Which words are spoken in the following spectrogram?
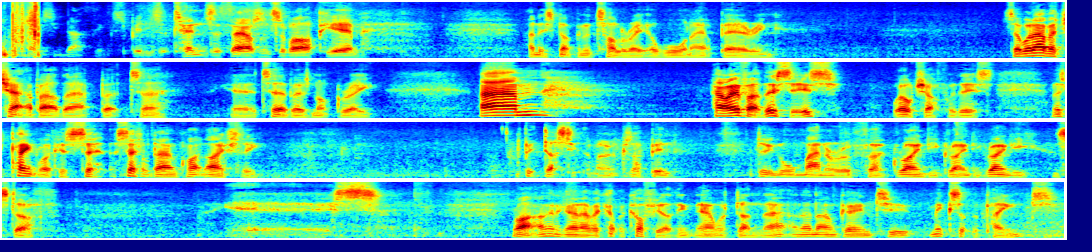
that thing spins at tens of thousands of RPM and it's not going to tolerate a worn out bearing. So we'll have a chat about that, but uh, yeah, turbo's not great. Um, however, this is well chuffed with this. This paintwork has settled down quite nicely. A bit dusty at the moment because I've been doing all manner of uh, grindy, grindy, grindy and stuff. Yes. Right, I'm going to go and have a cup of coffee, I think, now we've done that. And then I'm going to mix up the paint,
